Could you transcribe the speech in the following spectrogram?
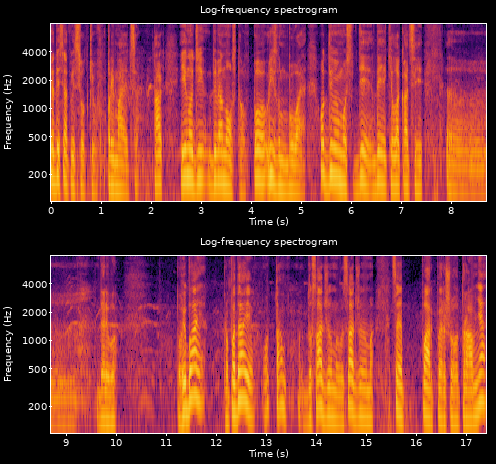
50% приймається. Так, іноді 90, по різному буває. От дивимось, де деякі локації е, дерево погибає, пропадає. От там досаджуємо, висаджуємо. Це парк 1 травня,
